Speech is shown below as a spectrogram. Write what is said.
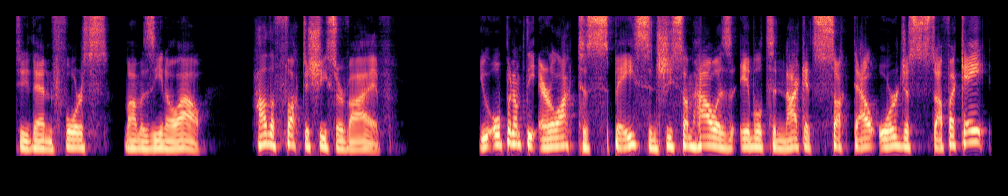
to then force Mama Xeno out. How the fuck does she survive? You open up the airlock to space and she somehow is able to not get sucked out or just suffocate?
